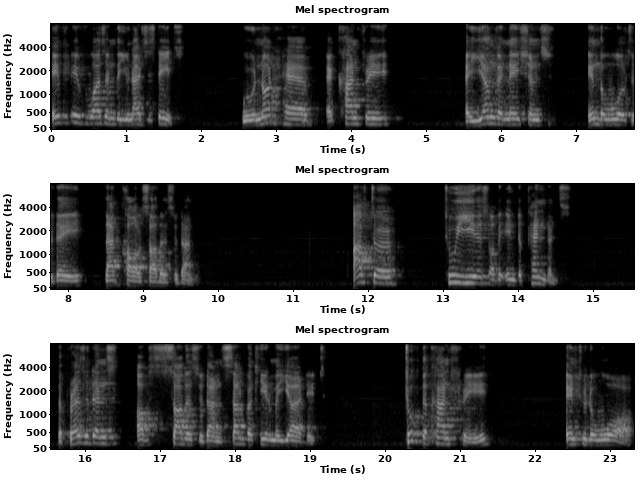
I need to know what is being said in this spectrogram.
If it wasn't the United States, we would not have a country, a younger nations in the world today that called Southern Sudan. After two years of independence, the president of Southern Sudan, Salva Kiir Mayardit, took the country into the war,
